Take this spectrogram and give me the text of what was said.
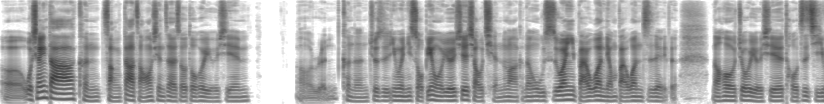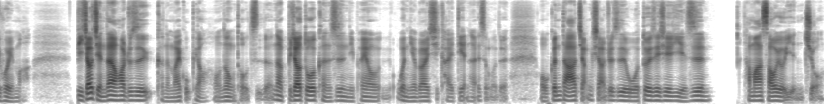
呃，我相信大家可能长大长到现在的时候，都会有一些呃人，可能就是因为你手边有有一些小钱嘛，可能五十万、一百万、两百万之类的，然后就会有一些投资机会嘛。比较简单的话，就是可能买股票哦那种投资的。那比较多可能是你朋友问你要不要一起开店还是什么的。我跟大家讲一下，就是我对这些也是。他妈稍微有研究，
